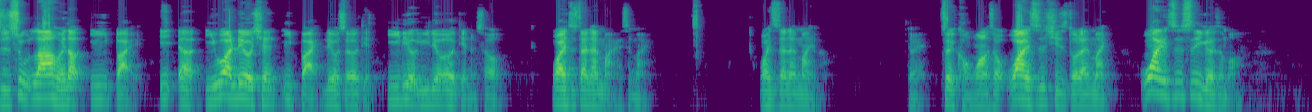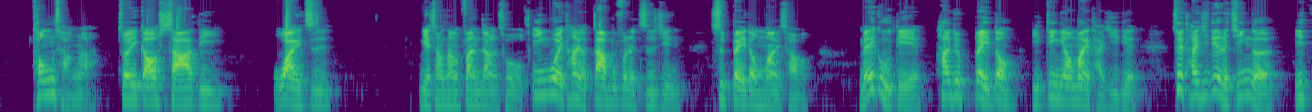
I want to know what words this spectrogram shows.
指数拉回到一百一呃一万六千一百六十二点一六一六二点的时候，外资在那买还是卖？外资在那卖嘛？对，最恐慌的时候，外资其实都在卖。外资是一个什么？通常啦，追高杀低，外资也常常犯这样的错误，因为它有大部分的资金是被动卖超，美股跌，它就被动一定要卖台积电，所以台积电的金额一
